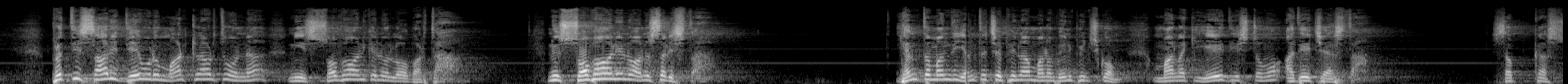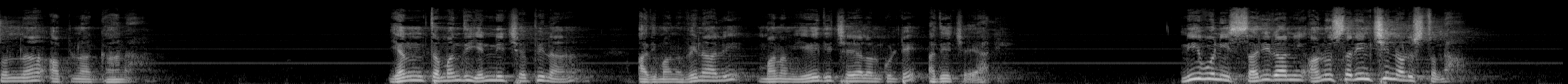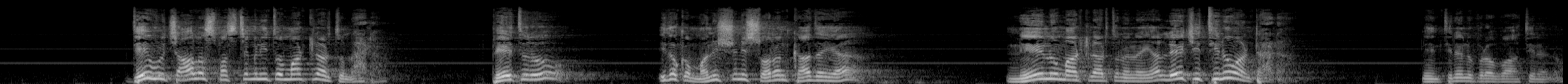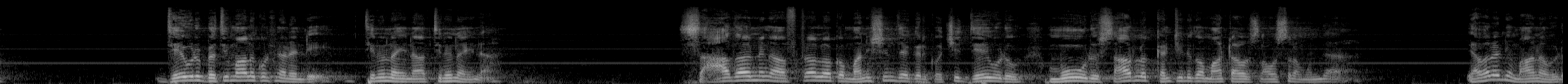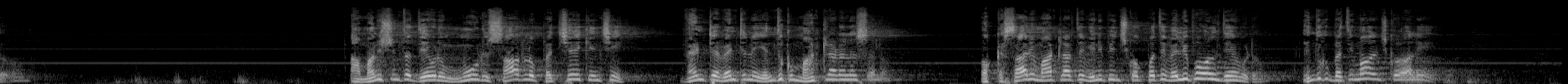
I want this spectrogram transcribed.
ప్రతిసారి దేవుడు మాట్లాడుతూ ఉన్నా నీ స్వభావానికి నువ్వు లోబడతా. నీ స్వభావాన్ని నువ్వు అనుసరిస్తా. ఎంతమంది ఎంత చెప్పినా మనం వినిపించుకోం. మనకి ఏది ఇష్టమో అదే చేస్తాం. సబ్కా సున్నా అప్నా గానా. ఎంతమంది ఎన్ని చెప్పినా అది మనం వినాలి మనం ఏది చేయాలనుకుంటే అదే చేయాలి. నీవు నీ శరీరాన్ని అనుసరించి నడుస్తున్నా. దేవుడు చాలా స్పష్టంగా నీతో మాట్లాడుతున్నాడు. పేతురు ఇది ఒక మనుషుని స్వరం కాదయ్యా. నేను మాట్లాడుతున్నానయ్యా లేచి తిను అంటాడు. నేను తినను ప్రభా తినను. దేవుడు బ్రతిమాలుకుంటున్నాడండి. తినునైనా తినునైనా. సాధారణంగా ఆఫ్టర్ ఆల్ ఒక మనిషిని దగ్గరికి వచ్చి దేవుడు మూడు సార్లు కంటిన్యూగా మాట్లాడాల్సిన అవసరం ఉందా? ఎవరండి మానవుడు? ఆ మనిషితో దేవుడు మూడు సార్లు ప్రత్యేకించి వెంట వెంటనే ఎందుకు మాట్లాడాలి అసలు? ఒక్కసారి మాట్లాడితే వినిపించుకోకపోతే వెళ్ళిపోవాలి దేవుడు. ఎందుకు బ్రతిమాలించుకోవాలి?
